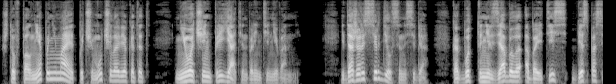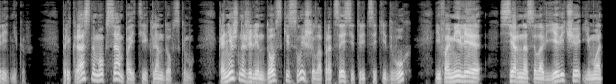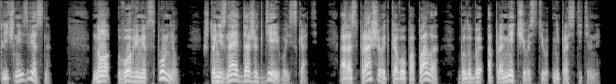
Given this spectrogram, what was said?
что вполне понимает, почему человек этот не очень приятен Валентине Ивановне. И даже рассердился на себя, как будто нельзя было обойтись без посредников прекрасно мог сам пойти к Ляндовскому. Конечно же, Лендовский слышал о процессе 32, и фамилия Серна Соловьевича ему отлично известна. Но вовремя вспомнил, что не знает даже, где его искать, а расспрашивать, кого попало, было бы опрометчивостью непростительной.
